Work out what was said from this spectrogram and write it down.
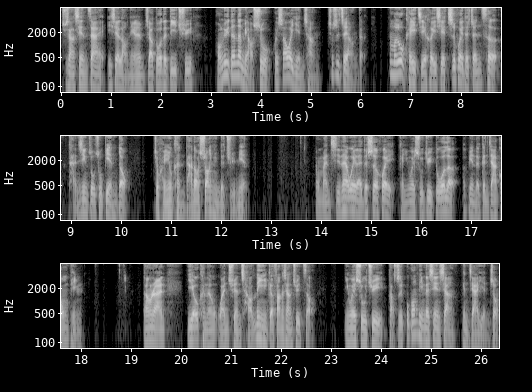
就像现在一些老年人比较多的地区，红绿灯的秒数会稍微延长，就是这样的。那么，如果可以结合一些智慧的侦测，弹性做出变动，就很有可能达到双赢的局面。我蛮期待未来的社会，可因为数据多了而变得更加公平。当然。也有可能完全朝另一个方向去走，因为数据导致不公平的现象更加严重。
